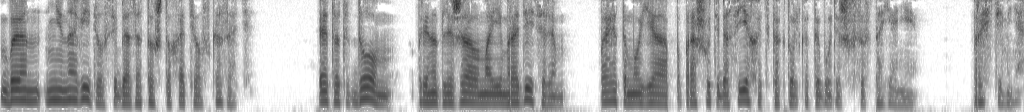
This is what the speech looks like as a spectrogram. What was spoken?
Бен ненавидел себя за то, что хотел сказать. Этот дом принадлежал моим родителям, поэтому я попрошу тебя съехать, как только ты будешь в состоянии. Прости меня.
